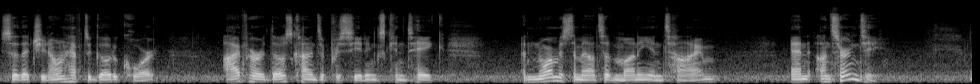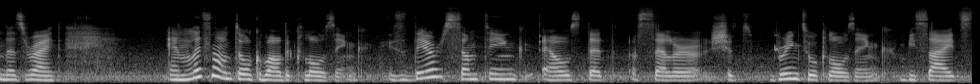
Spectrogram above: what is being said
so that you don't have to go to court. I've heard those kinds of proceedings can take enormous amounts of money and time and uncertainty. That's right. And let's not talk about the closing. Is there something else that a seller should bring to a closing besides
